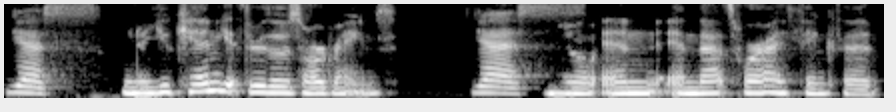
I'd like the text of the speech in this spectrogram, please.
Yes. You know, you can get through those hard rains. Yes. You know, and and that's where I think that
